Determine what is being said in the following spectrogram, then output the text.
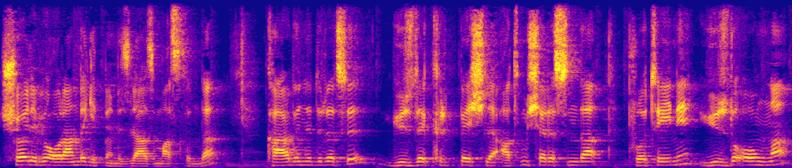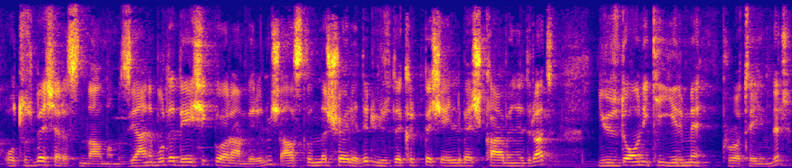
şöyle bir oranda gitmemiz lazım aslında. Karbonhidratı %45 ile 60 arasında, proteini %10 ile 35 arasında almamız. Yani burada değişik bir oran verilmiş. Aslında şöyledir. %45-55 karbonhidrat, %12-20 proteindir.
